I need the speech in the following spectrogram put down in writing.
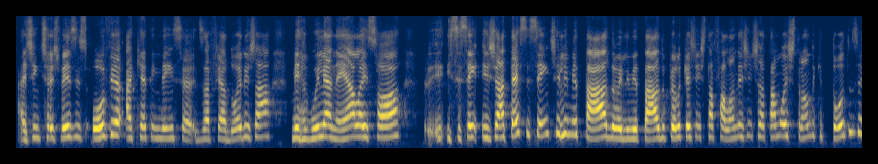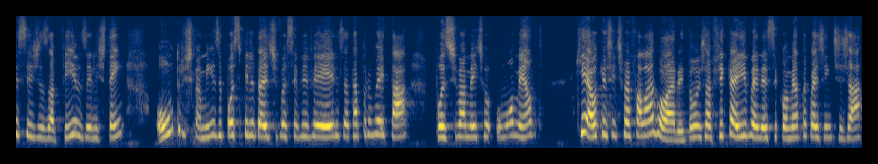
a gente às vezes ouve aqui a tendência desafiadora e já mergulha nela e só e, se, e já até se sente limitado ou limitado pelo que a gente está falando, e a gente já está mostrando que todos esses desafios eles têm outros caminhos e possibilidades de você viver eles até aproveitar positivamente o, o momento que é o que a gente vai falar agora. Então já fica aí, Vanessa, comenta com a gente já o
